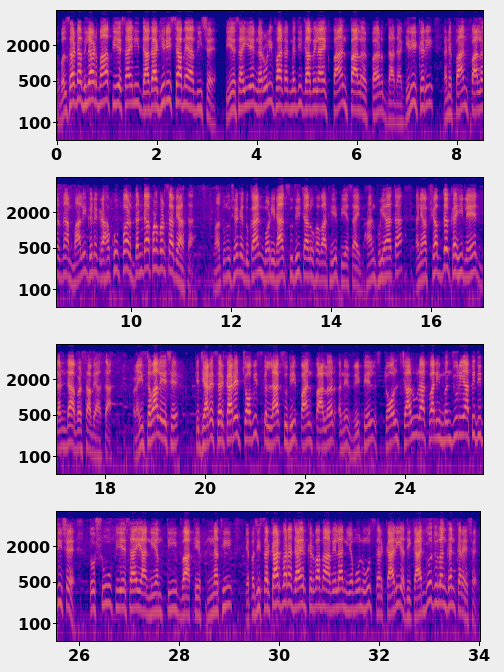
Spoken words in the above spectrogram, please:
તો વલસાડના ભિલાડમાં પીએસઆઈની દાદાગીરી સામે આવી છે. પીએસઆઈએ નરોલી ફાટક નજીક આવેલા એક પાન પાર્લર પર દાદાગીરી કરી અને પાન પાર્લરના માલિક અને ગ્રાહકો પર દંડા પણ વરસાવ્યા હતા. મહત્વનું છે કે દુકાન મોડી રાત સુધી ચાલુ હોવાથી પીએસઆઈ ભાન ભૂલ્યા હતા અને અપશબ્દ કહીને દંડા વરસાવ્યા હતા. પણ અહીં સવાલ એ છે કે જ્યારે સરકારે ચોવીસ કલાક સુધી પાન પાર્લર અને રિટેલ સ્ટોલ ચાલુ રાખવાની મંજૂરી આપી દીધી છે, તો શું પીએસઆઈ આ નિયમથી વાકેફ નથી કે પછી સરકાર દ્વારા જાહેર કરવામાં આવેલા નિયમોનું સરકારી અધિકારીઓ જ ઉલ્લંઘન કરે છે?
